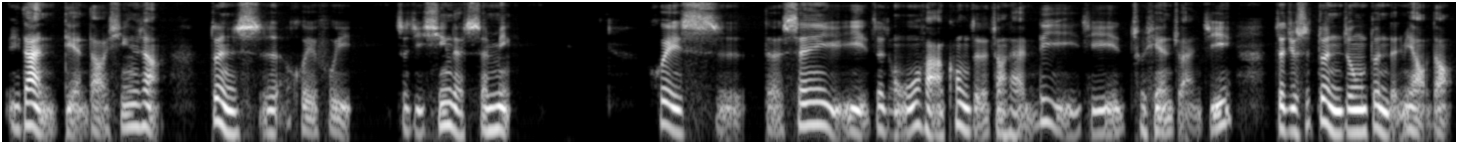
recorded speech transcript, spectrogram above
一旦点到心上，顿时恢复自己新的生命，会使得身与意这种无法控制的状态立即出现转机，这就是顿中顿的妙道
